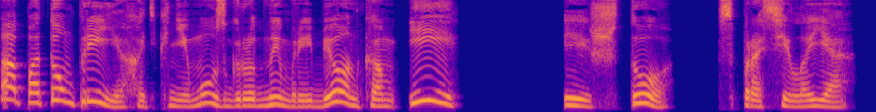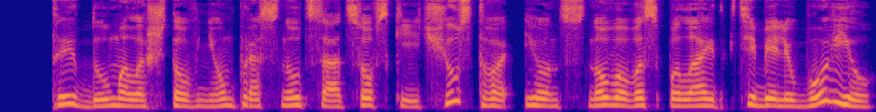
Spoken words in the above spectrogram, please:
А потом приехать к нему с грудным ребенком и... «И что?» — спросила я. «Ты думала, что в нем проснутся отцовские чувства, и он снова воспылает к тебе любовью?»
